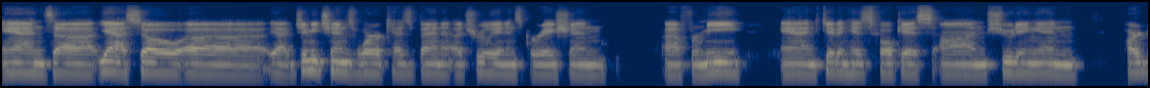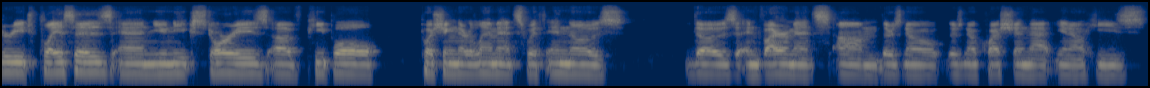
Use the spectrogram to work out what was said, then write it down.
And uh, yeah, so uh, yeah, Jimmy Chin's work has been a, truly an inspiration uh, for me. And given his focus on shooting in hard to reach places and unique stories of people pushing their limits within those those environments, um, there's no there's no question that you know he's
